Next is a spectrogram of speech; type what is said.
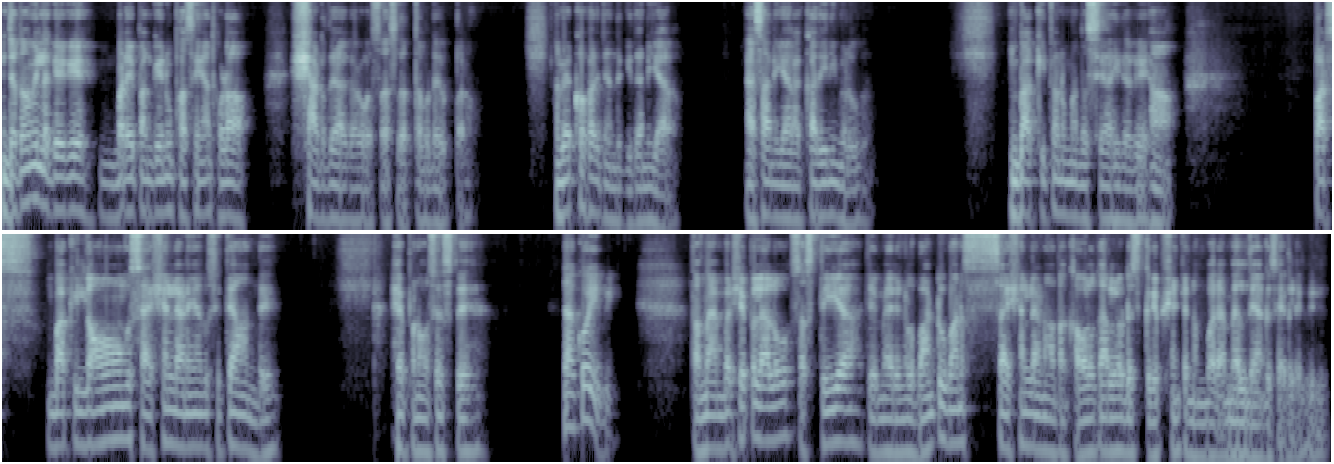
ਜਦੋਂ ਵੀ ਲੱਗੇ ਕਿ ਬੜੇ ਪੰਗੇ ਨੂੰ ਫਸੇ ਆ ਥੋੜਾ ਛੱਡ ਦਿਆ ਕਰੋ ਉਸ ਅਸਤਤਵ ਦੇ ਉੱਪਰ। ਵੇਖੋ ਫਿਰ ਜ਼ਿੰਦਗੀ ਦਾ ਨਜ਼ਾਰਾ। ਐਸਾ ਨਜ਼ਾਰਾ ਕਦੀ ਨਹੀਂ ਮਿਲੂਗਾ। ਬਾਕੀ ਤੁਹਾਨੂੰ ਮੈਂ ਦੱਸਿਆ ਸੀਗਾ ਕਿ ਹਾਂ, ਪਰਸ, ਬਾਕੀ ਲੌਂਗ ਸੈਸ਼ਨ ਲੈਣੇ ਆ ਤੁਸੀਂ ਧਿਆਨ ਦੇ ਹਿਪਨੋਸਿਸ ਤੇ ਜਾਂ ਕੋਈ ਵੀ। ਤਾਂ ਮੈਂਬਰਸ਼ਿਪ ਲੈ ਲਓ, ਸਸਤੀ ਆ। ਜੇ ਮੇਰੇ ਨਾਲ 1 ਟੂ 1 ਸੈਸ਼ਨ ਲੈਣਾ, ਤਾਂ ਕਾਲ ਕਰ ਲਓ ਡਿਸਕ੍ਰਿਪਸ਼ਨ 'ਚ ਨੰਬਰ ਹੈ ਮਿਲਦੇ ਆ ਕਿਸੇ ਅਗਲੇ ਵੀਡੀਓ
